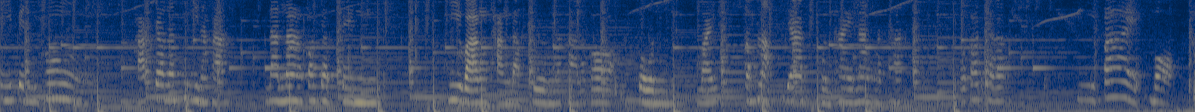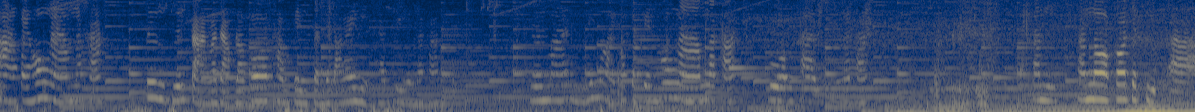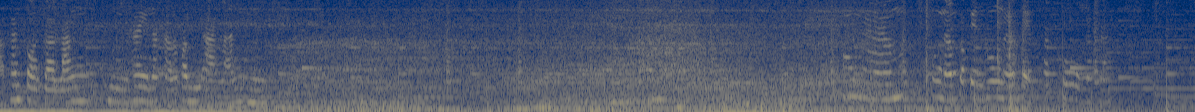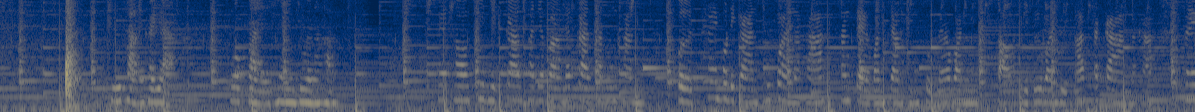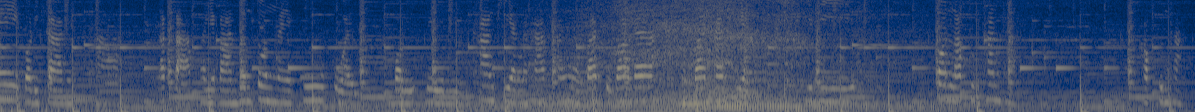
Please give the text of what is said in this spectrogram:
นี้เป็นห้องพักเจ้าหน้าที่นะคะ ด้านหน้าก็จะเป็นที่วางถังดับเพลิงนะคะ แล้วก็โซนไว้สำหรับญาติคนไข้นั่งนะคะ แล้วก็จะมีป้ายบอกทางไปห้องน้ำนะคะ ซึ่งพื้นต่างระดับเราก็ทำเป็นสัญลักษณ์ให้เห็นชัดเจนนะคะ เดินมาอีกนิดหน่อยก็จะเป็นห้องน้ำนะคะ รวมชายหญิงนะคะ ด้านด้านนอกก็จะติดอ่าขั้นตอนการล้างมือให้นะคะ แล้วก็มีอ่างล้างมือห้องน้ำห้องน้ำก็เป็นห้องน้ำแบบชักโครกนะคะ มีถังขยะทั่วไปให้ด้วยนะคะแพทย์ทอคลินิกการพยาบาลและการทารุณคัน เปิดให้บริการทุกวันนะคะ ตั้งแต่วันจันทร์ถึงศุกร์และวันเสาร์อาทิตย์หรือวันหยุดราชการนะคะ ให้บริการรักษาพยาบาลเบื้องต้นในผู้ป่วยบริเวณข้างเคียงนะคะ ทั้งหมู่บ้านคือบ้านและหมู่บ้านข้างเคียงยินดีต้อนรับทุกท่านค่ะ ขอบคุณค่ะ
